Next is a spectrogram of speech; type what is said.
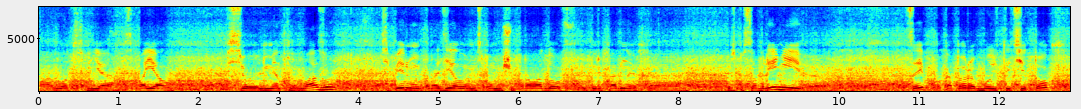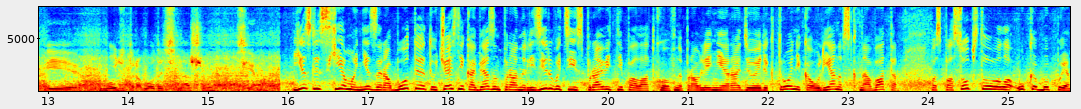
А вот я спаял всю элементную базу. Теперь мы проделываем с помощью проводов и переходных э, приспособлений э, цепь, по которой будет идти ток и будет работать наша схема. Если схема не заработает, участник обязан проанализировать и исправить неполадку. В направлении радиоэлектроника Ульяновск «Новатор» поспособствовала УКБП.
